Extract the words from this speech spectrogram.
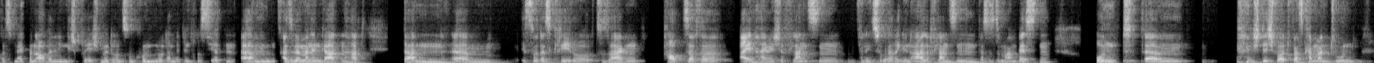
Das merkt man auch in den Gesprächen mit unseren Kunden oder mit Interessierten. Ähm, also wenn man einen Garten hat, dann ähm, ist so das Credo zu sagen, Hauptsache einheimische Pflanzen, vielleicht sogar regionale Pflanzen, das ist immer am besten. Und ähm, Stichwort, was kann man tun?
